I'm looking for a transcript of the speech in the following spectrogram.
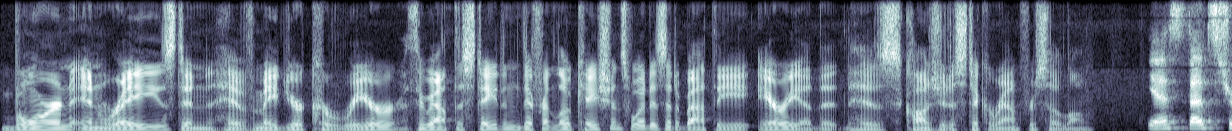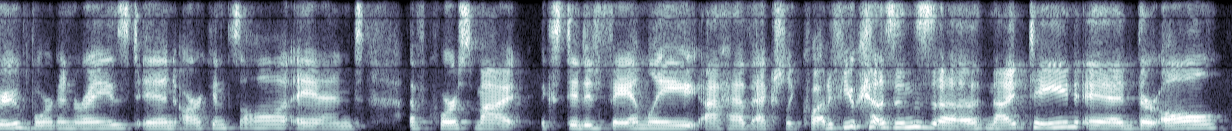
born and raised, and have made your career throughout the state in different locations. What is it about the area that has caused you to stick around for so long? Yes, that's true. Born and raised in Arkansas. And of course, my extended family, I have actually quite a few cousins, uh, 19, and they're all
